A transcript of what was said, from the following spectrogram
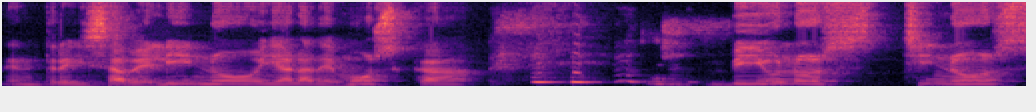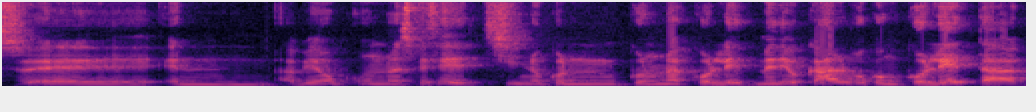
entre isabelino y ala de mosca. Vi unos chinos, eh, en, había una especie de chino con, con una coleta, medio calvo, con coleta,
